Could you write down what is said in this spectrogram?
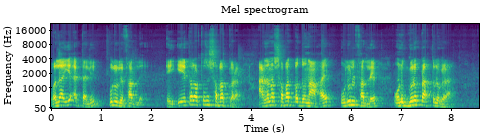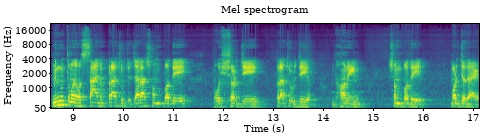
ওলা ইয়াত আলী উলুল ফাদলে। এই ইয়েতাল অর্থ হচ্ছে শপথ করা। আর যেন শপথবদ্ধ না হয়, উলুল ফাদলে অনুগ্রহপ্রাপ্ত লোকেরা। মিনগুন তোমাদের অসা এবং প্রাচুর্য। যারা সম্পদে ঐশ্বর্যে, প্রাচুর্যে, ধনে, সম্পদে মর্যাদায়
